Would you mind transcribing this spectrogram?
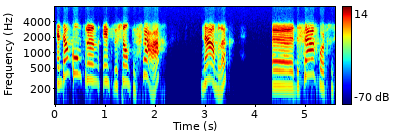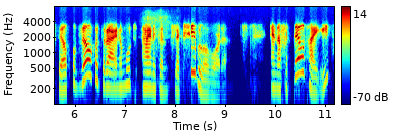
en dan komt er een interessante vraag. Namelijk, uh, de vraag wordt gesteld: op welke terreinen moet Heineken flexibeler worden? En dan vertelt hij iets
